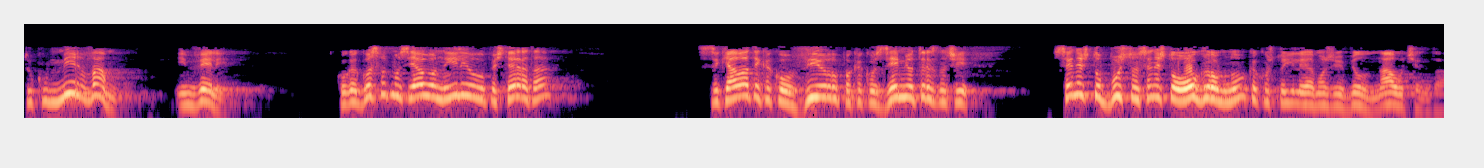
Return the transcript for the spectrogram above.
Туку мир вам, им вели. Кога Господ му се јавува на Илија во пештерата, се секјавате како вир, па како земјотрес, значи, се нешто бушно, се нешто огромно, како што Илија може би бил научен да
